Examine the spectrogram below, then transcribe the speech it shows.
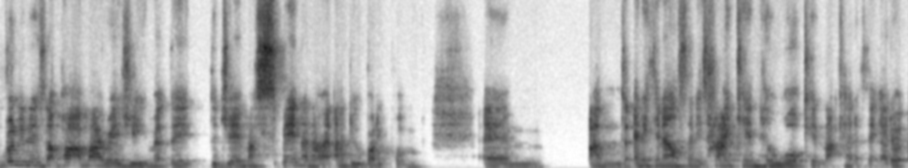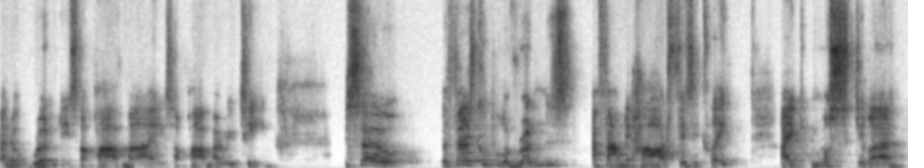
running is not part of my regime at the, the gym. I spin and I, I do body pump. Um, and anything else then is hiking, hill walking, that kind of thing. I don't I don't run. It's not part of my it's not part of my routine. So the first couple of runs, I found it hard physically. like muscular,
